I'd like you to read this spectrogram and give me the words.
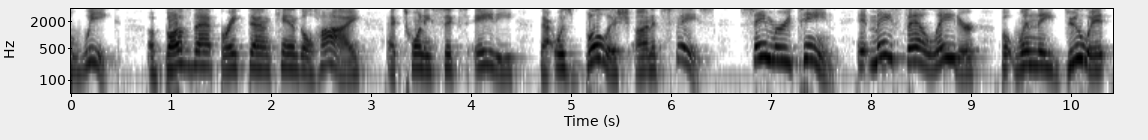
week above that breakdown candle high at 2680, that was bullish on its face. Same routine. It may fail later, but when they do it,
